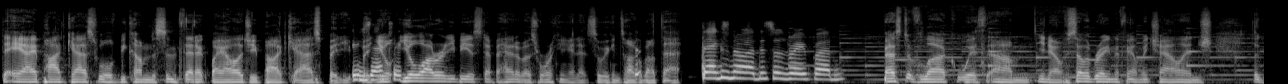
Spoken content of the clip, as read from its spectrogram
the ai podcast will become the synthetic biology podcast but, exactly. but you'll you'll already be a step ahead of us working in it. So we can talk about that. Thanks noah. This was very fun best of luck with um, you know celebrating the family challenge the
